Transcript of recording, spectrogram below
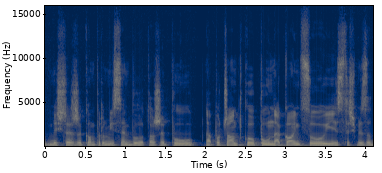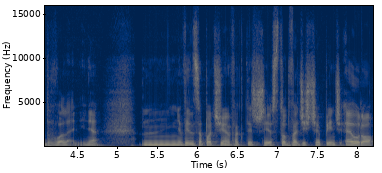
myślę, że kompromisem było to, że pół na początku, pół na końcu i jesteśmy zadowoleni, nie? Mm, więc zapłaciłem faktycznie 125 euro,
